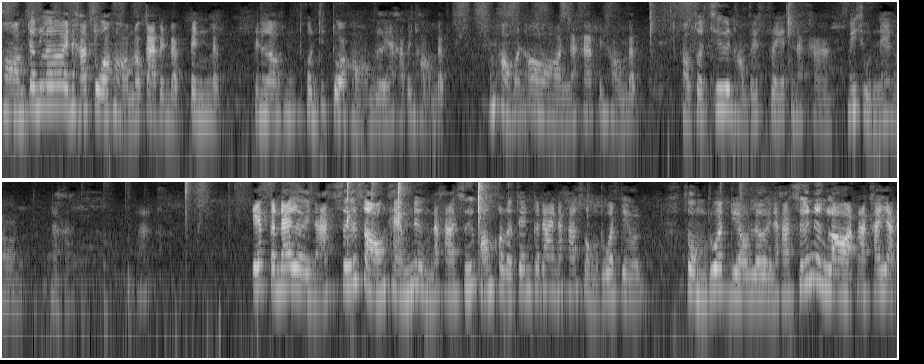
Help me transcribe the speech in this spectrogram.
หอมจังเลยนะคะ ตัวหอมแล้วกลายเป็นแบบเป็นแบบเป็นเราคนที่ตัวหอมเลยนะคะ เป็นหอมแบบน้ำหอมอ่อนๆนะคะ เป็นหอมแบบหอมสดชื่นหอมเฟรชๆนะคะ ไม่ฉุนแน่นอนนะคะ เอฟกันได้เลยนะ ซื้อ 2 แถม 1 นะคะ ซื้อพร้อมคอลลาเจนก็ได้นะคะ ส่งรวดเดียวส่งรวดเดียวเลยนะคะ ซื้อ 1 หลอดนะคะอยาก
